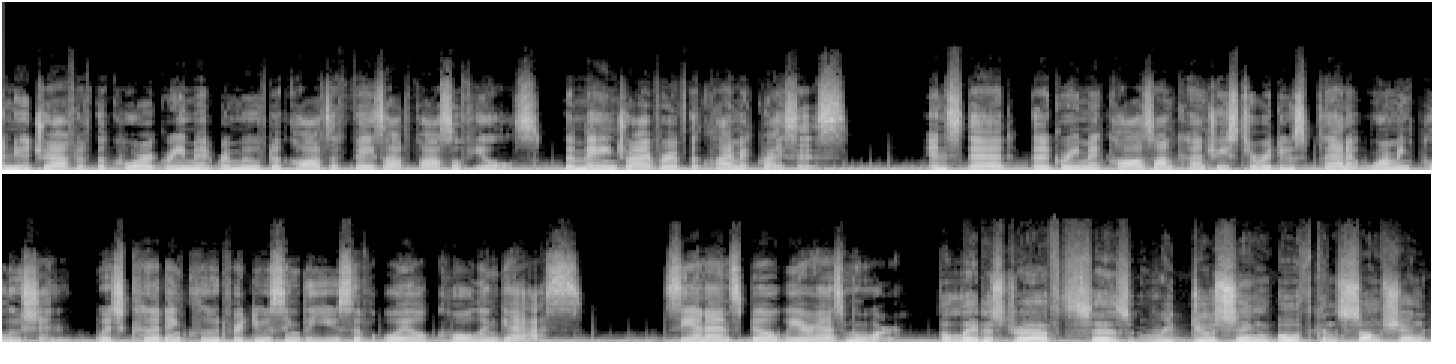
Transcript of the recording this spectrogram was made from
new draft of the core agreement removed a call to phase out fossil fuels, the main driver of the climate crisis. Instead, the agreement calls on countries to reduce planet warming pollution, which could include reducing the use of oil, coal, and gas. CNN's Bill Weir has more. The latest draft says reducing both consumption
